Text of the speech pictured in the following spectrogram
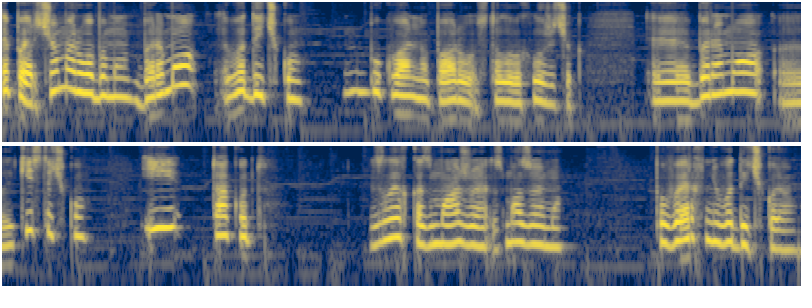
Тепер, що ми робимо? Беремо водичку, буквально пару столових ложечок. Беремо кісточку і так от злегка змажує, змазуємо поверхню водичкою.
